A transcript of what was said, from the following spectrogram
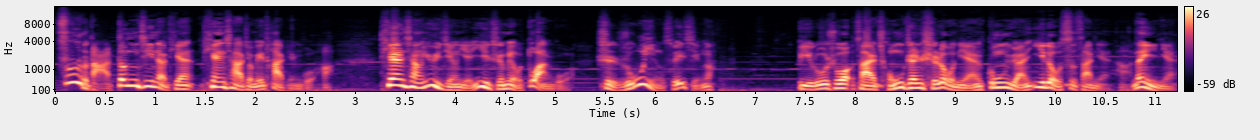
自打登基那天，天下就没太平过哈，天象预警也一直没有断过，是如影随形啊。比如说，在崇祯十六年（公元一六四三年）啊，那一年，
